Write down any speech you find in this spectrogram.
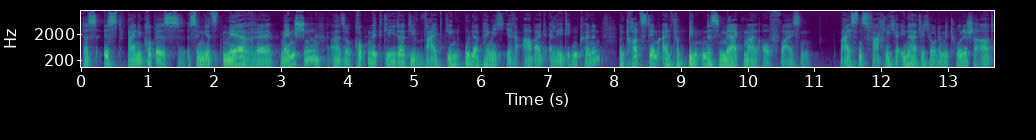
Das ist eine Gruppe, es sind jetzt mehrere Menschen, also Gruppenmitglieder, die weitgehend unabhängig ihre Arbeit erledigen können und trotzdem ein verbindendes Merkmal aufweisen. Meistens fachlicher, inhaltlicher oder methodischer Art.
